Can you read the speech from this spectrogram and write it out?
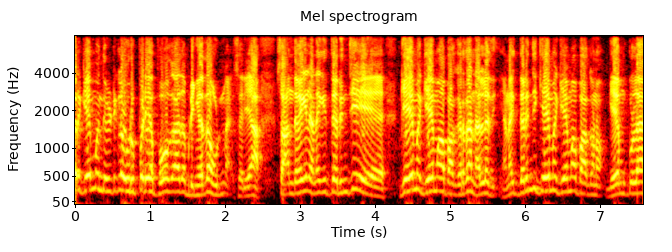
ஒரு கேமும் இந்த வீட்டுல உருப்படியாக போகாது அப்படிங்கிறது தான் உண்மை. சரியா? ஸோ அந்த வகையில் எனக்கு தெரிஞ்சு கேமை கேமாக பார்க்கறது தான் நல்லது. எனக்கு தெரிஞ்சு கேமை கேமா பார்க்கணும் கேமுக்குள்ளே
